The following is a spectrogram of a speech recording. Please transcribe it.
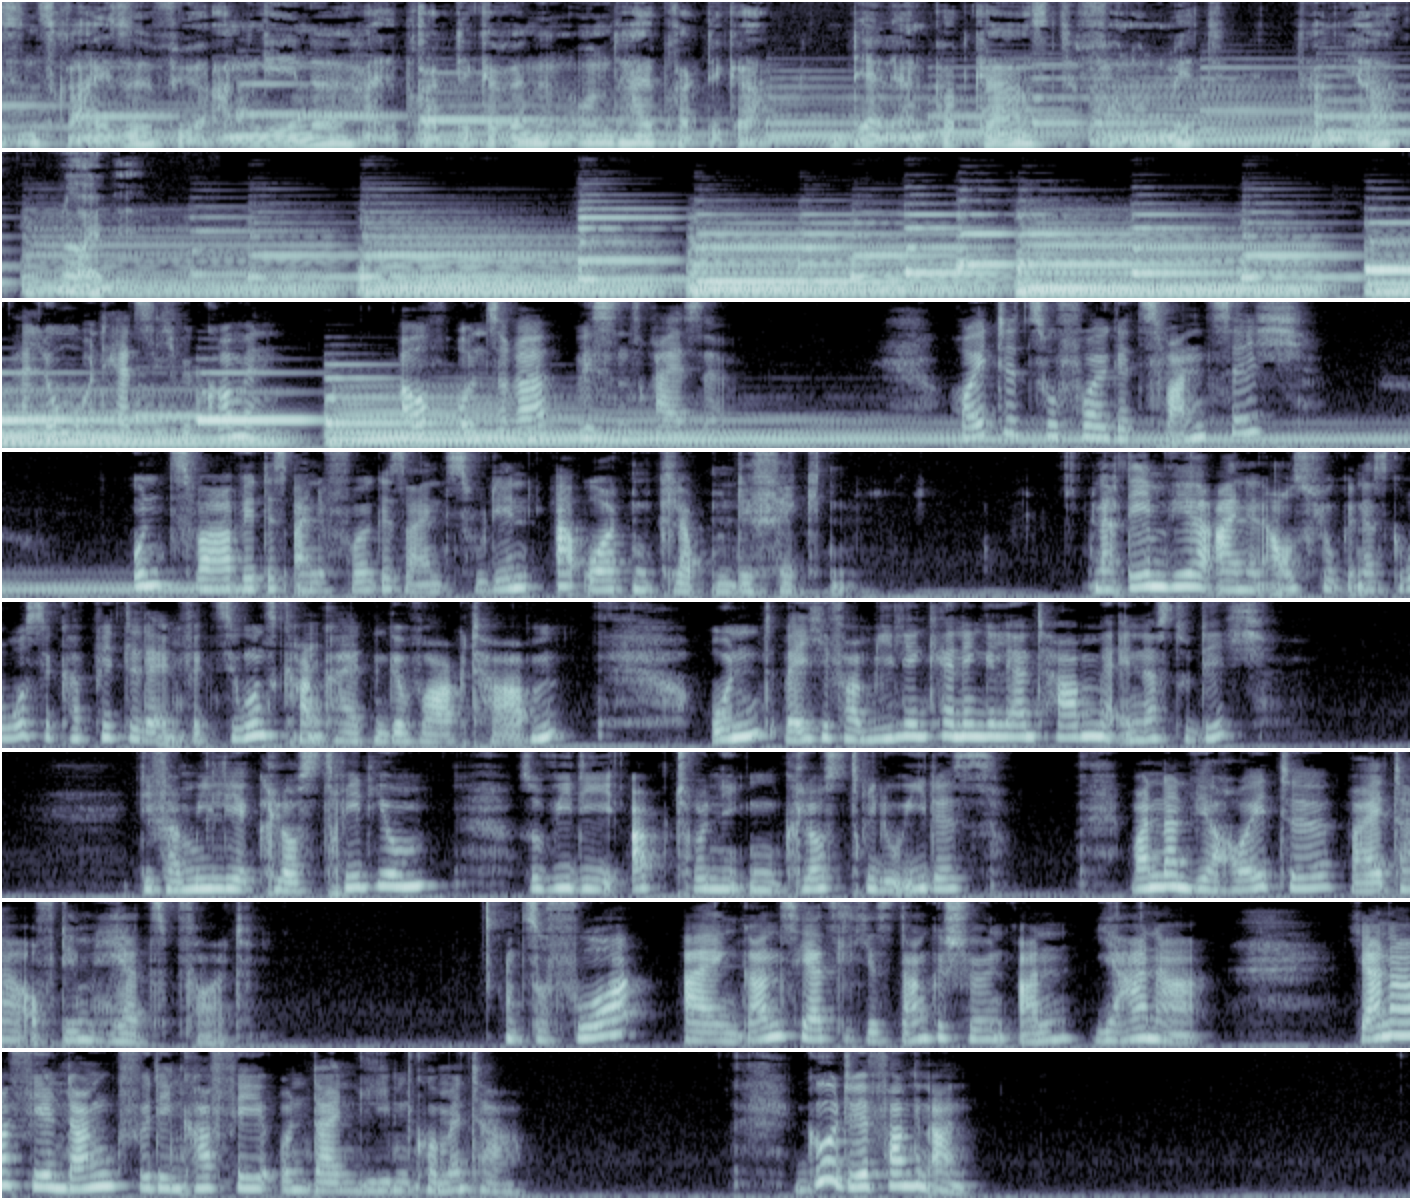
Wissensreise für angehende Heilpraktikerinnen und Heilpraktiker. Der Lernpodcast von und mit Tanja Leubel. Hallo und herzlich willkommen auf unserer Wissensreise. Heute zu Folge 20 und zwar wird es eine Folge sein zu den Aortenklappendefekten. Nachdem wir einen Ausflug in das große Kapitel der Infektionskrankheiten gewagt haben und welche Familien kennengelernt haben, erinnerst du dich? Die Familie Clostridium sowie die abtrünnigen Clostridoides wandern wir heute weiter auf dem Herzpfad. Und zuvor ein ganz herzliches Dankeschön an Jana. Jana, vielen Dank für den Kaffee und deinen lieben Kommentar. Gut, wir fangen an.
